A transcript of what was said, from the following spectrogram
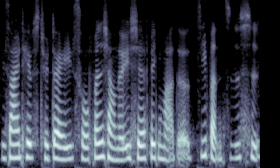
Design Tips Today 所分享的一些 Figma 的基本知识。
